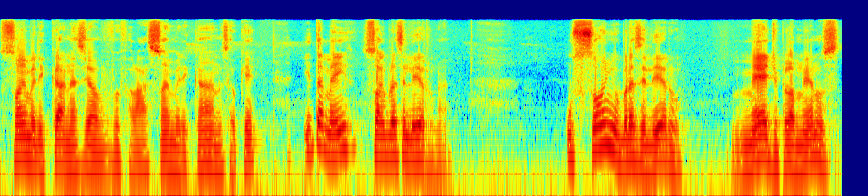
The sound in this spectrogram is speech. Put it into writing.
sonho americano, né? Você já ouviu falar sonho americano, não sei o quê. E também sonho brasileiro, né? O sonho brasileiro, médio pelo menos,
